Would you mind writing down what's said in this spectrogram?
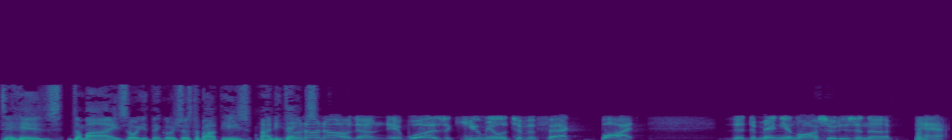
to his demise, or you think it was just about these 90 No, tapes? no, no, no. It was a cumulative effect, but the Dominion lawsuit is in the past.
